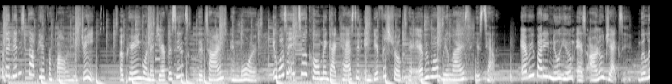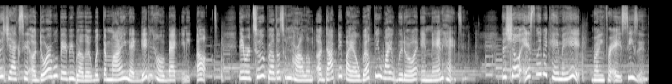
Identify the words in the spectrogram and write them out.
but that didn't stop him from following his dreams. Appearing on The Jeffersons, Good Times, and more, it wasn't until Coleman got casted in Diff'rent Strokes that everyone realized his talent. Everybody knew him as Arnold Jackson, Willis Jackson's adorable baby brother with the mind that didn't hold back any thoughts. They were two brothers from Harlem, adopted by a wealthy white widower in Manhattan. The show instantly became a hit, running for eight seasons,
